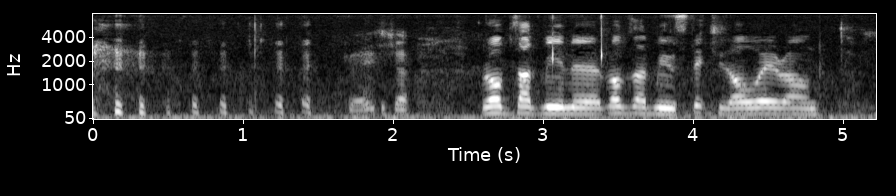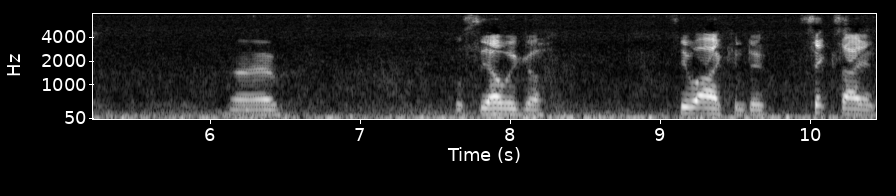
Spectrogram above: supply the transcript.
Great shot. Rob's had me in uh, Rob's had me in stitches all the way around. Um, we'll see how we go. See what I can do. Six iron.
